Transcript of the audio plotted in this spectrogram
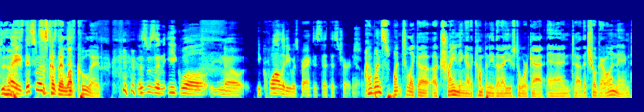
Hey, this was just because they love Kool Aid. this was an equal, you know, equality was practiced at this church. I once went to like a, a training at a company that I used to work at and uh, that shall go unnamed.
